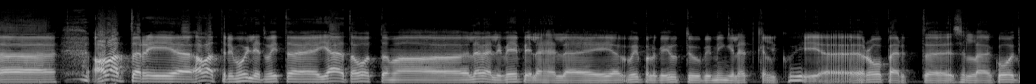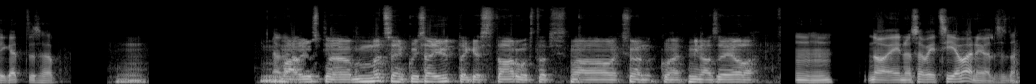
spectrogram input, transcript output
Äh, avatari, avatari muljed võite jääda ootama Leveli veebilehele ja võib-olla ka Youtube'i mingil hetkel, kui äh, Robert äh, selle koodi kätte saab. Mm. Aga ma noh. just äh, mõtlesin, et kui sa ei ütle, kes seda arvustab, siis ma oleks öelnud kohe, et mina see ei ole. mm. -hmm. No ei, no sa võid siiamaani öelda seda.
